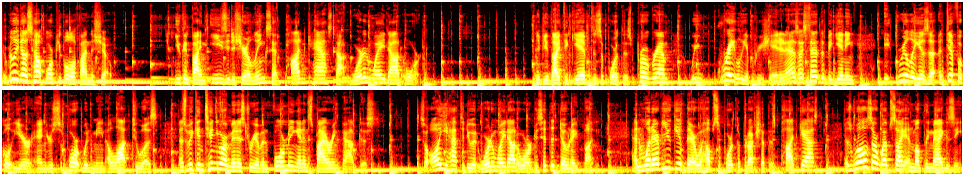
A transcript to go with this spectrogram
It really does help more people to find the show. You can find easy to share links at podcast.wordandway.org. If you'd like to give to support this program, we greatly appreciate it. And as I said at the beginning, it really is a, a, difficult year, and your support would mean a lot to us as we continue our ministry of informing and inspiring Baptists. So all you have to do at wordandway.org is hit the donate button, and whatever you give there will help support the production of this podcast, as well as our website and monthly magazine.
